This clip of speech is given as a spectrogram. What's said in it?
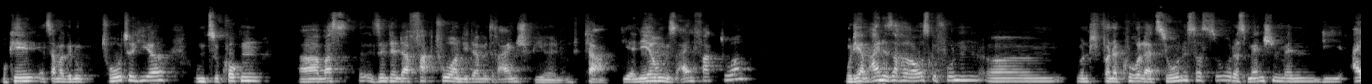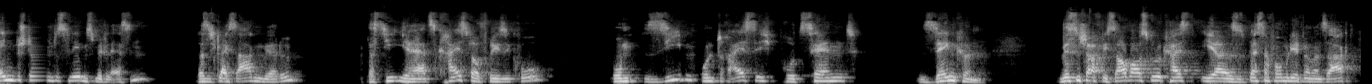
Okay, jetzt haben wir genug Tote hier, um zu gucken, äh, was sind denn da Faktoren, die damit reinspielen. Und klar, die Ernährung ist ein Faktor. Und die haben eine Sache rausgefunden, ähm, und von der Korrelation ist das so, dass Menschen, wenn die ein bestimmtes Lebensmittel essen, das ich gleich sagen werde, dass die ihr Herz-Kreislauf-Risiko um 37 Prozent senken. Wissenschaftlich sauber ausgedrückt heißt eher, es ist besser formuliert, wenn man sagt,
